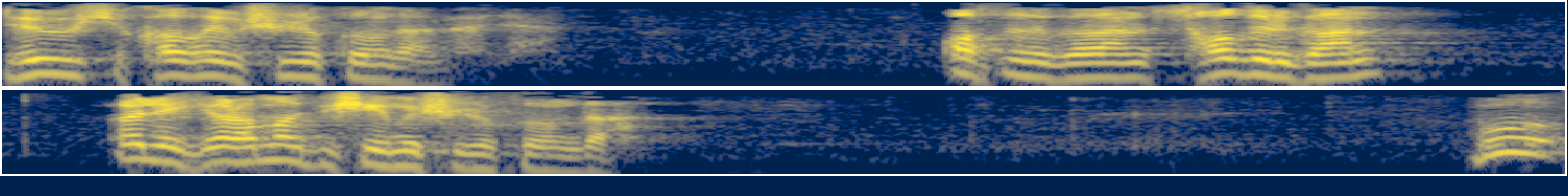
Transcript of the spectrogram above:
Dövüşçü, kavgacıymış çocukluğunda böyle. Atılgan, saldırgan, öyle yaramaz bir şeymiş çocukluğunda. Bu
